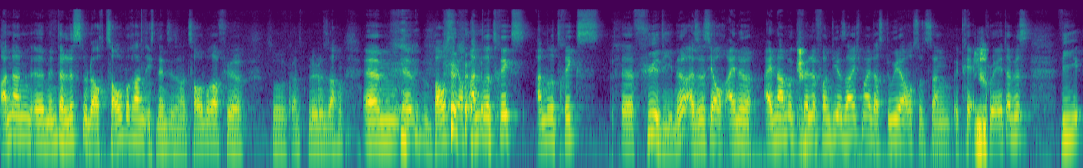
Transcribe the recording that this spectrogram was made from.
anderen äh, Mentalisten oder auch Zauberern, ich nenne sie jetzt mal Zauberer für so ganz blöde Sachen, ähm, äh, baust ja auch andere Tricks, andere Tricks äh, für die, ne? Also das ist ja auch eine Einnahmequelle von dir, sag ich mal, dass du ja auch sozusagen Cre. Creator bist. Wie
